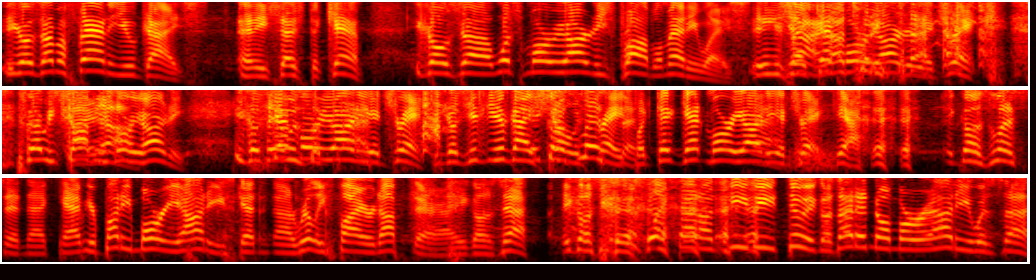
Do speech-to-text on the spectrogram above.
he goes, "I'm a fan of you guys," and he says to Cam. He goes, uh, "What's Moriarty's problem, anyways?" He's Yeah, like, "Get that's what he Moriarty a drink." He's copying. Moriarty. He goes, It "Get Moriarty a drink." He goes, "Your, your guys' show goes, was great, but get get Moriarty Yeah. a drink." Yeah, He goes, listen, uh, Cam, your buddy Moriarty's getting uh, really fired up there. He goes, yeah. He goes, he's just like that on TV too. He goes, I didn't know Moriarty was uh,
